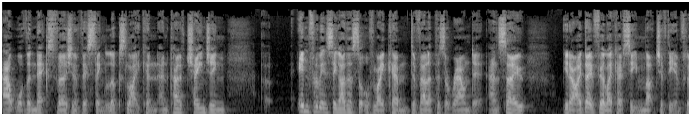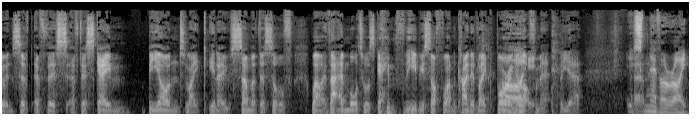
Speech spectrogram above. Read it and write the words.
out what the next version of this thing looks like and, and kind of changing, uh, influencing other sort of like um, developers around it. And so, you know, I don't feel like I've seen much of the influence of, of this of this game beyond like you know some of the sort of well that Immortals game for the Ubisoft one kind of like borrowing oh, a lot it, from it. But yeah. It's um, never right.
